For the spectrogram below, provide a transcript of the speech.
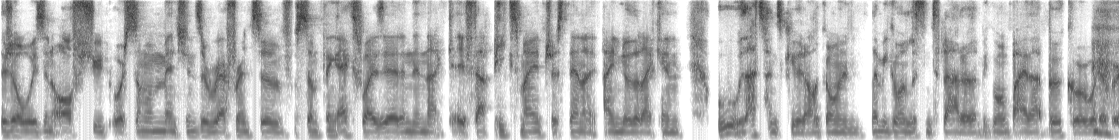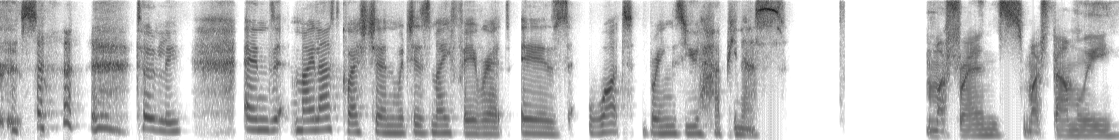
there's always an offshoot or someone mentions a reference of something XYZ. And then that, if that piques my interest, then I, I, know that I can, ooh, that sounds good. I'll go and let me go and listen to that or let me go and buy that book or whatever it is. totally. And my last question, which is my favorite, is what brings you happiness? My friends, my family,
